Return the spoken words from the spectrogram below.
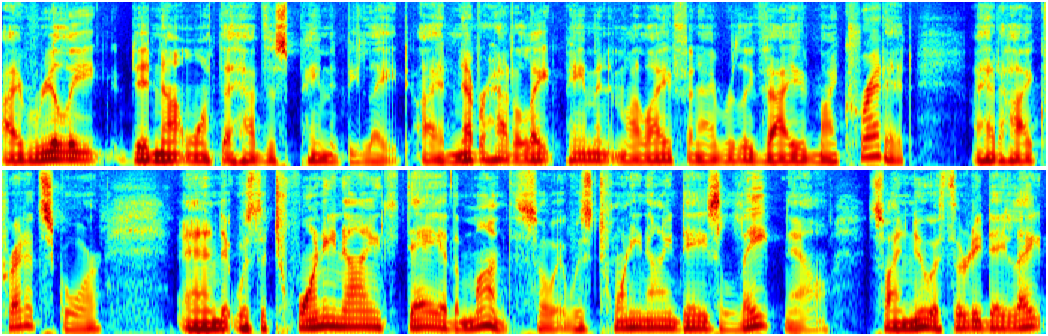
I really did not want to have this payment be late. I had never had a late payment in my life, and I really valued my credit. I had a high credit score, and it was the 29th day of the month. So it was 29 days late now. So I knew a 30 day late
